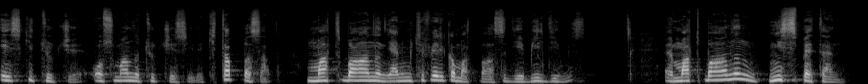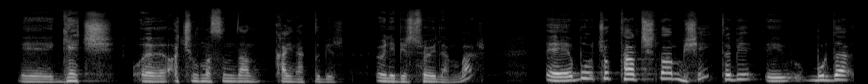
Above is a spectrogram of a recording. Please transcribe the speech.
eski Türkçe, Osmanlı Türkçesiyle kitap basan matbaanın yani müteferrika matbaası diye bildiğimiz e, matbaanın nispeten e, geç e, açılmasından kaynaklı bir öyle bir söylem var. E, bu çok tartışılan bir şey. Tabii e, burada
